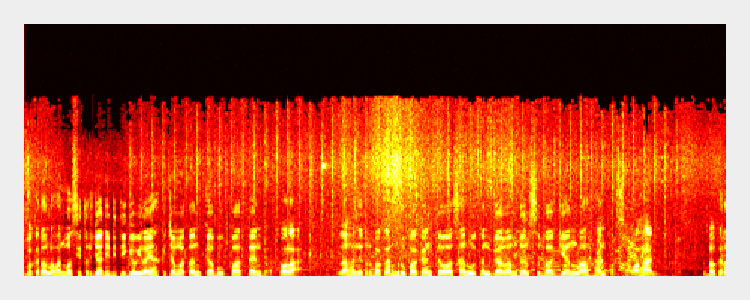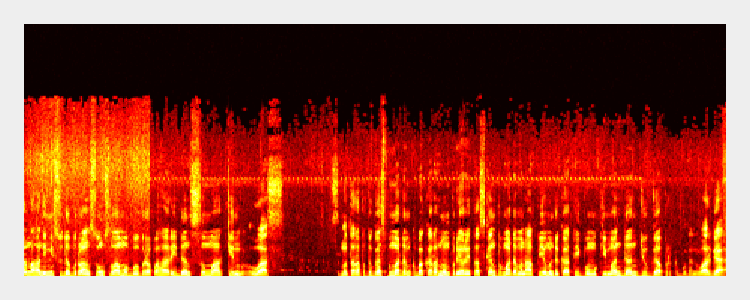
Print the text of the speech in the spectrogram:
Kebakaran lahan masih terjadi di tiga wilayah kecamatan Kabupaten Batola. Lahan yang terbakar merupakan kawasan hutan galam dan sebagian lahan persawahan. Kebakaran lahan ini sudah berlangsung selama beberapa hari dan semakin meluas. Sementara petugas pemadam kebakaran memprioritaskan pemadaman api yang mendekati pemukiman dan juga perkebunan warga.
